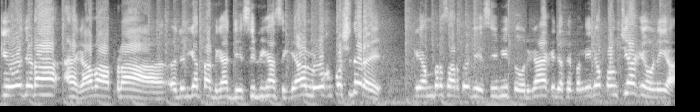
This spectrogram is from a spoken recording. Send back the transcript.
ਕਿ ਉਹ ਜਿਹੜਾ ਹੈਗਾ ਵਾ ਆਪਣਾ ਜਿਹੜੀਆਂ ਤੁਹਾਡੀਆਂ ਜੀਸੀਬੀਆਂ ਸੀਗੀਆਂ, ਉਹ ਲੋਕ ਪੁੱਛਦੇ ਰਹੇ ਕਿ ਅੰਮ੍ਰਿਤਸਰ ਤੋਂ ਜੀਸੀਬੀ ਤੋਰੀਆਂ ਕਿ ਜਥੇਬੰਦੀ ਨੇ, ਉਹ ਪਹੁੰਚਿਆ ਕਿਉਂ ਨਹੀਂ ਆ?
